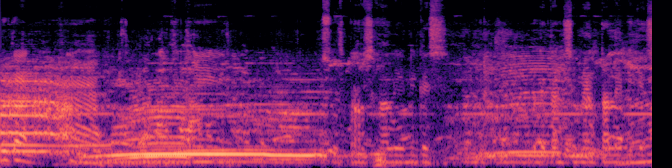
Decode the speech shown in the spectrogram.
Bukan. Ini super sekali ini guys. Pendeta si mental ini guys.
